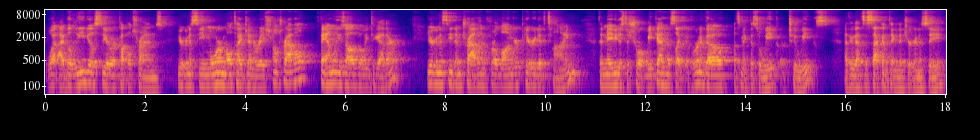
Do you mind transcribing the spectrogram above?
what I believe you'll see are a couple trends. You're going to see more multi generational travel, families all going together. You're going to see them traveling for a longer period of time than maybe just a short weekend. That's like, if we're going to go, let's make this a week or two weeks. I think that's the second thing that you're going to see.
